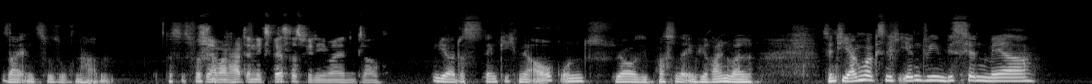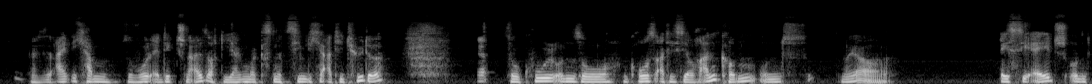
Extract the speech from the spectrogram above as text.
Seiten zu suchen haben. Das ist wahrscheinlich. Ja, man hatte nichts Besseres für die beiden, glaub. Ja, das denke ich mir auch und ja, sie passen da irgendwie rein, weil sind die Young Bucks nicht irgendwie ein bisschen mehr also eigentlich haben sowohl Addiction als auch die Young Bucks eine ziemliche Attitüde. Ja. So cool und so großartig sie auch ankommen und naja, ACH und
